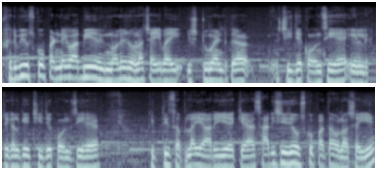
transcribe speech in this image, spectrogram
फिर भी उसको पढ़ने के बाद भी नॉलेज होना चाहिए भाई इंस्ट्रूमेंट का चीज़ें कौन सी है इलेक्ट्रिकल की चीज़ें कौन सी है, कितनी सप्लाई आ रही है, क्या है, सारी चीज़ें उसको पता होना चाहिए,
